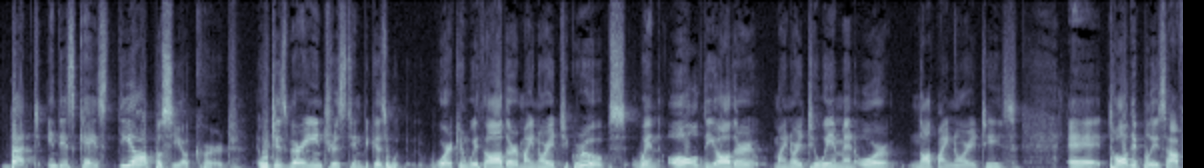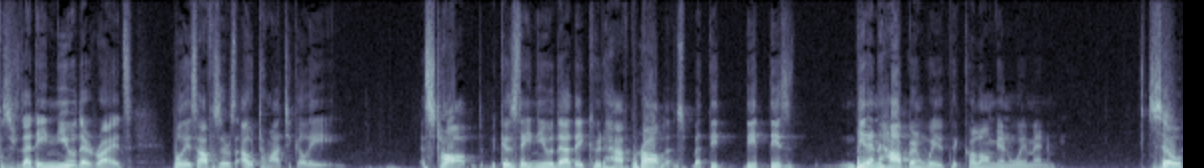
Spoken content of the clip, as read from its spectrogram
But in this case, the opposite occurred, which is very interesting because working with other minority groups, when all the other minority women or not minorities, uh, told the police officers that they knew their rights, police officers automatically stopped because they knew that they could have problems. But this didn't happen with the Colombian women. So,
